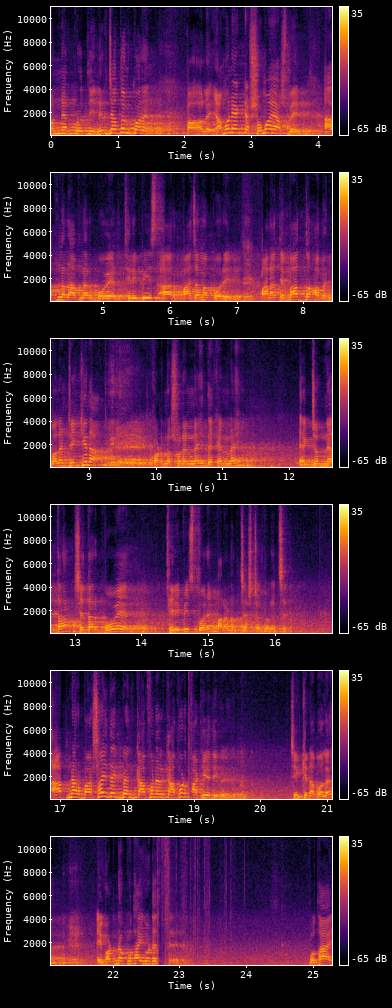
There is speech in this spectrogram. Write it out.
অন্যের প্রতি নির্যাতন করেন, তাহলে এমন একটা সময় আসবে, আপনারা আপনার বইয়ের থ্রি পিস আর পাজামা পরে পালাতে বাধ্য হবেন। বলেন ঠিক কিনা? ঘটনা শোনেন নাই, দেখেন নাই? একজন নেতা, সে তার বইয়ের থ্রি পিস পরে পালানোর চেষ্টা করেছে। আপনার বাসায় দেখবেন কাফনের কাপড় পাঠিয়ে দিবে। ঠিক কিনা বলেন? এই ঘটনা কোথায় ঘটেছে? কোথায়?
